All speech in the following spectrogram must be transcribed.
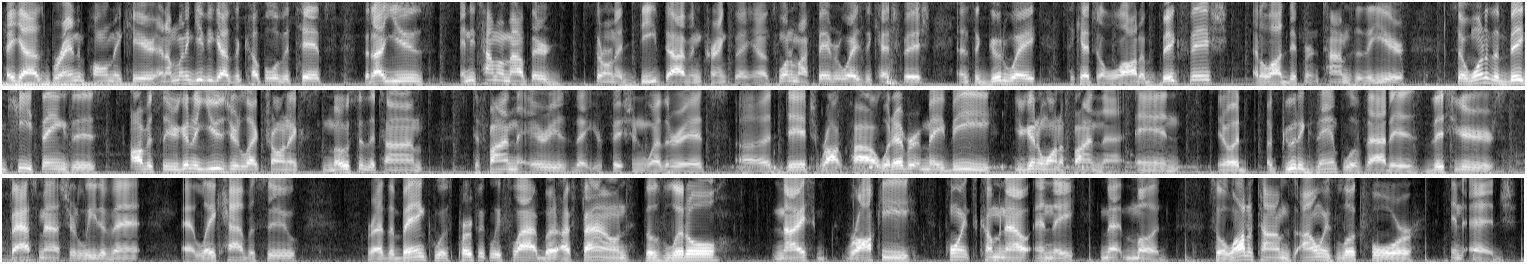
Hey guys, Brandon Palaniuk here, and I'm gonna give you guys a couple of the tips that I use anytime I'm out there throwing a deep diving crankbait. You know, it's one of my favorite ways to catch fish, and it's a good way to catch a lot of big fish at a lot of different times of the year. So one of the big key things is, obviously you're gonna use your electronics most of the time to find the areas that you're fishing, whether it's a ditch, rock pile, whatever it may be, you're gonna wanna find that. And you know, a, a good example of that is this year's Bassmaster Elite event at Lake Havasu. Right, the bank was perfectly flat, but I found those little nice rocky points coming out and they met mud. So a lot of times I always look for an edge.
